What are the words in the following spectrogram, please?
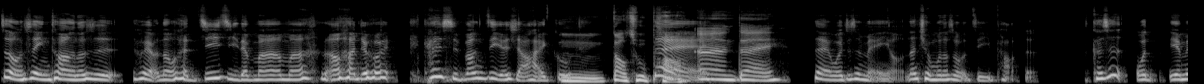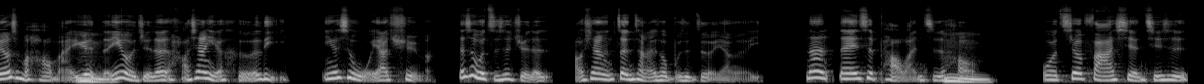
这种事情通常都是会有那种很积极的妈妈，然后她就会开始帮自己的小孩顾，嗯，到处跑，嗯，对。对，我就是没有，那全部都是我自己跑的。可是我也没有什么好埋怨的，嗯、因为我觉得好像也合理，因为是我要去嘛。但是我只是觉得好像正常来说不是这样而已。那那一次跑完之后，嗯、我就发现，其实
